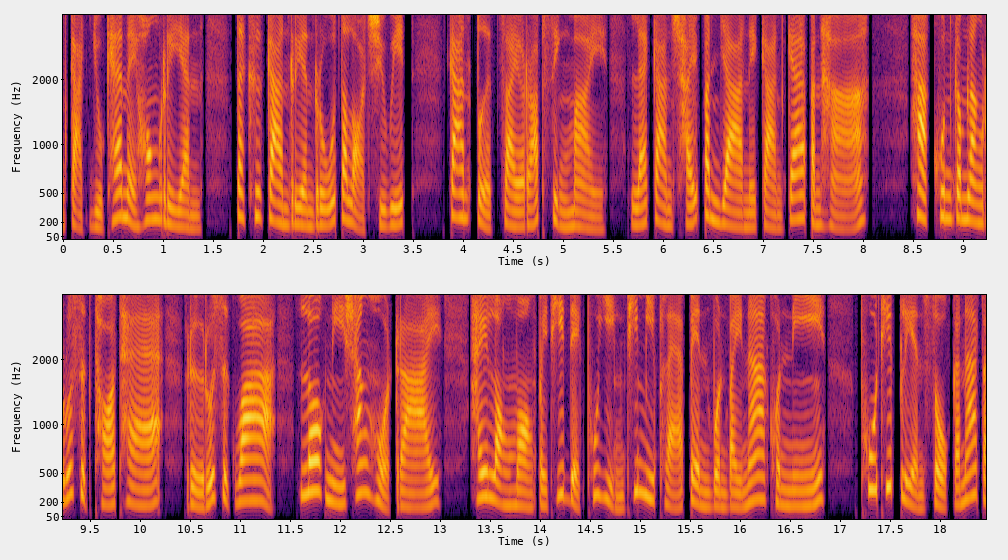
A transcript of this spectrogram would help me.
ำกัดอยู่แค่ในห้องเรียน แต่คือการเรียนรู้ตลอดชีวิต การเปิดใจรับสิ่งใหม่ และการใช้ปัญญาในการแก้ปัญหา หากคุณกำลังรู้สึกท้อแท้ หรือรู้สึกว่า โลกนี้ช่างโหดร้าย ให้ลองมองไปที่เด็กผู้หญิงที่มีแผลเป็นบนใบหน้าคนนี้ผู้ที่เปลี่ยนโศกนาฏ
